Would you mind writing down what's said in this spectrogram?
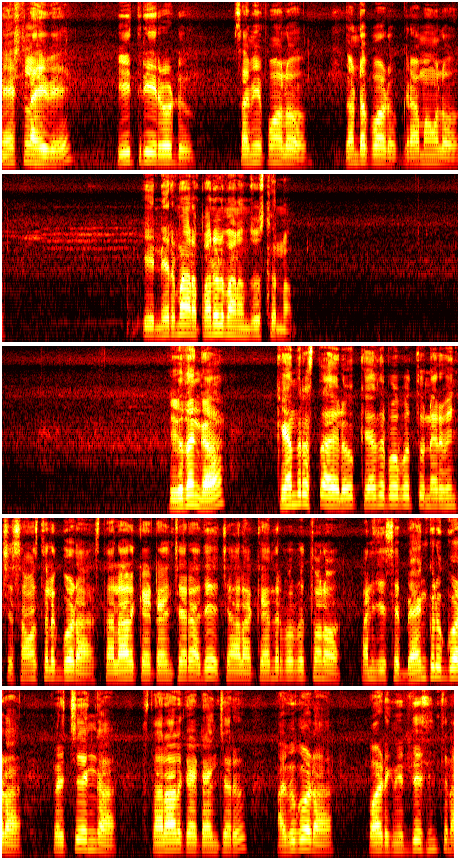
నేషనల్ హైవే ఈ త్రీ రోడ్డు సమీపంలో దొండపాడు గ్రామంలో ఈ నిర్మాణ పనులు మనం చూస్తున్నాం. ఈ విధంగా కేంద్ర స్థాయిలో కేంద్ర ప్రభుత్వం నిర్వహించే సంస్థలకు కూడా స్థలాలు కేటాయించారు. అదే చాలా కేంద్ర ప్రభుత్వంలో పనిచేసే బ్యాంకులకు కూడా ప్రత్యేకంగా స్థలాలు కేటాయించారు. అవి కూడా వాటికి నిర్దేశించిన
